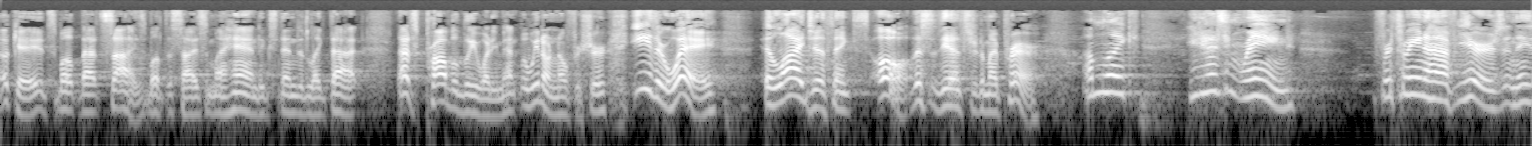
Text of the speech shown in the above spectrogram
okay, it's about that size, about the size of my hand extended like that. That's probably what he meant, but we don't know for sure. Either way, Elijah thinks, oh, this is the answer to my prayer. I'm like, it hasn't rained for three and a half years, and he's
